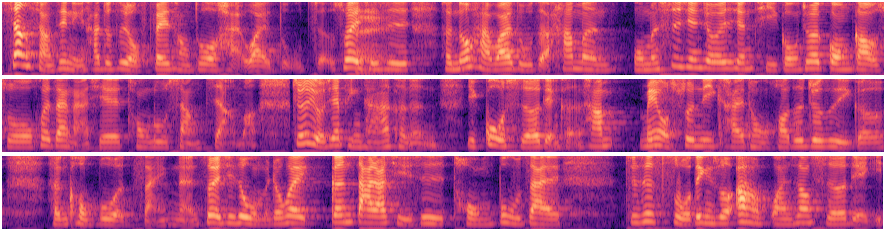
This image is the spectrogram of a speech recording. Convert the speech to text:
像想见你，它就是有非常多海外读者，所以其实很多海外读者，他们我们事先就会先提供，就会公告说会在哪些通路上架嘛。就是有些平台它可能一过十二点，可能它没有顺利开通的话，这就是一个很恐怖的灾难。所以其实我们就会跟大家其实是同步在。就是锁定说啊，晚上十二点一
